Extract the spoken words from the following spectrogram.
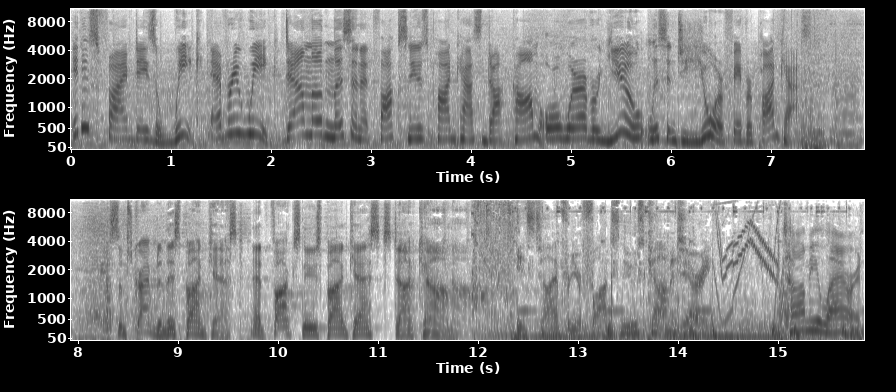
It is five days a week, every week. Download and listen at foxnewspodcast.com or wherever you listen to your favorite podcast. Subscribe to this podcast at foxnewspodcasts.com. It's time for your Fox News commentary. Tomi Lahren.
